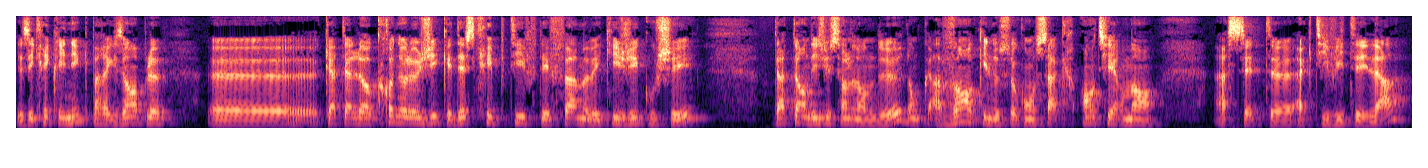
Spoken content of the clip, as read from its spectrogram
Des écrits cliniques, par exemple, euh, catalogue chronologique et descriptif des femmes avec qui j'ai couché, datant de 1892, donc avant qu'il ne se consacre entièrement à cette euh, activité-là.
